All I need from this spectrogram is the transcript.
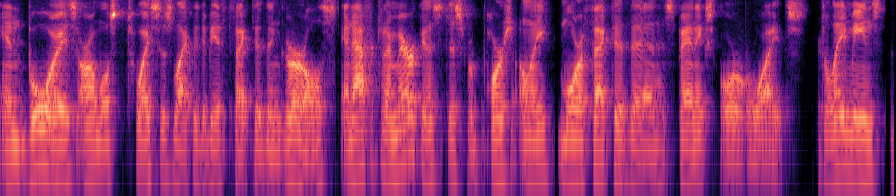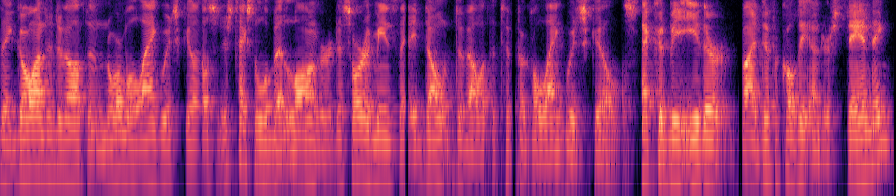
and boys are almost twice as likely to be affected than girls, and African Americans disproportionately more affected than Hispanics or whites. Delay means they go on to develop the normal language skills. It just takes a little bit longer. Disorder means they don't develop the typical language skills. That could be either by difficulty understanding,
